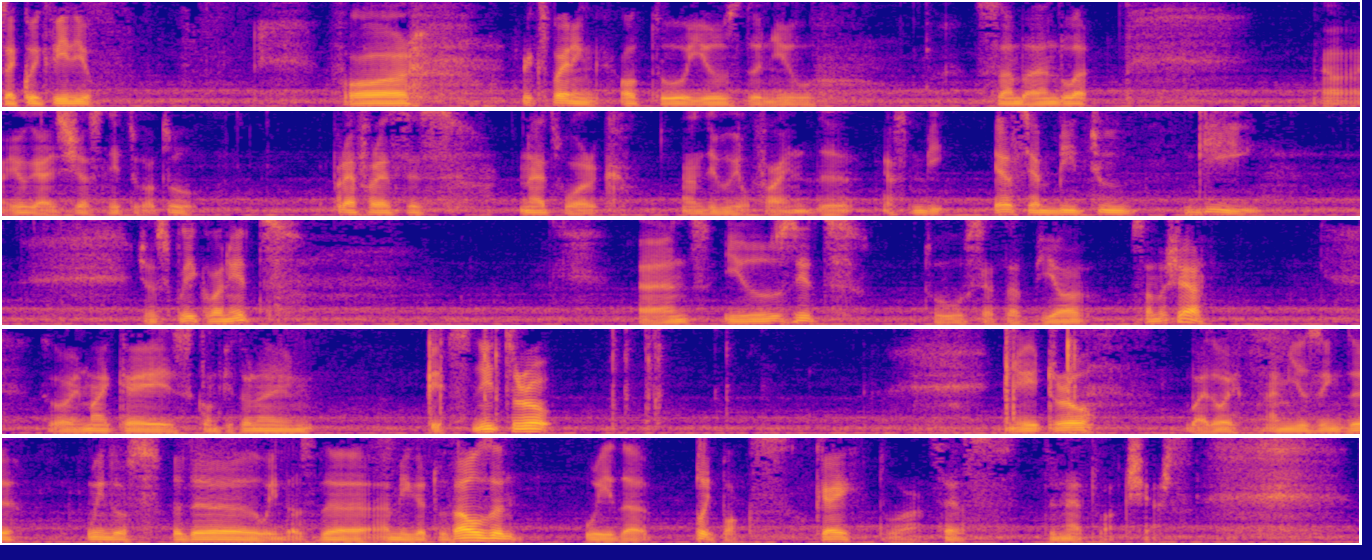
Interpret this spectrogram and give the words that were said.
it's a quick video for explaining how to use the new Samba handler. Uh, you guys just need to go to preferences network and you will find the SMB, SMB2 GUI just click on it and use it to set up your Samba share. So in my case computer name it's Nitro. Nitro. By the way I'm using the Windows the Windows the Amiga 2000 with a box okay to access the network shares.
